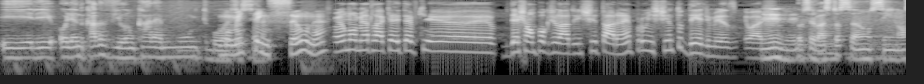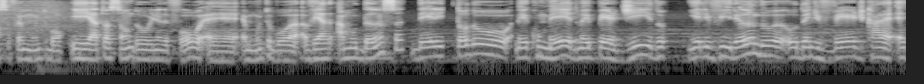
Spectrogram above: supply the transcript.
e ele olhando cada vilão, cara, é muito boa um essa momento de tensão, né? Foi um momento lá que ele teve que eh, deixar um pouco de lado o instinto aranha pro instinto dele mesmo, eu acho. Uhum. Observar a situação, sim, nossa, foi muito bom. E a atuação do William Defoe é, é muito boa. Ver a, a mudança dele todo meio com medo, meio perdido, e ele virando o Duende Verde, cara, é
